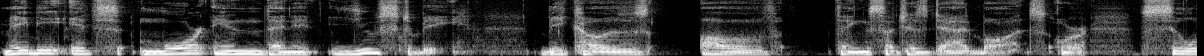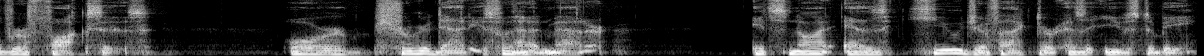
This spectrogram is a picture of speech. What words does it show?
Maybe it's more in than it used to be because of things such as dad bods or silver foxes or sugar daddies for that matter. It's not as huge a factor as it used to be.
